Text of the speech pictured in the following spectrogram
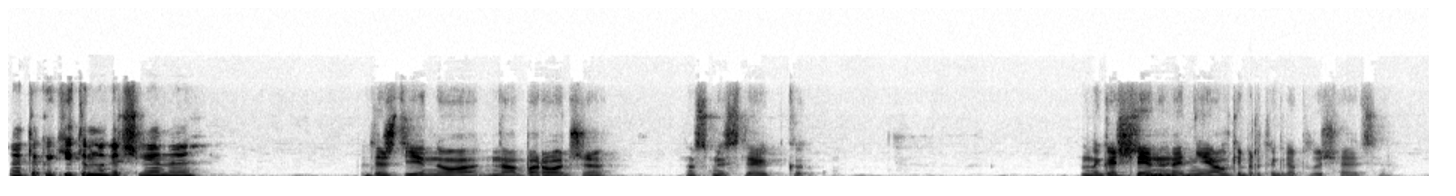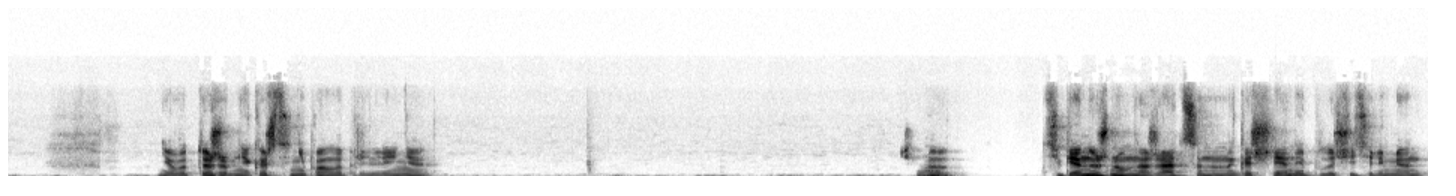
Это какие-то многочлены. Подожди, но наоборот же. Ну, в смысле, Многочлены над ней алгебра тогда получается. Я вот тоже, мне кажется, не понял определения. Чего? Ну, тебе нужно умножаться на многочлены и получить элемент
